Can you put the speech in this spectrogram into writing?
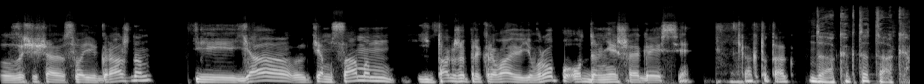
защищаю своих граждан, и я тем самым также прикрываю Европу от дальнейшей агрессии. Как-то так. Да, как-то так.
